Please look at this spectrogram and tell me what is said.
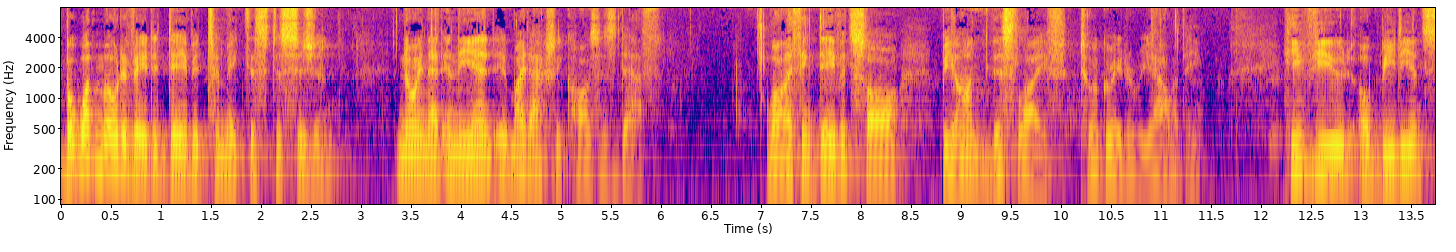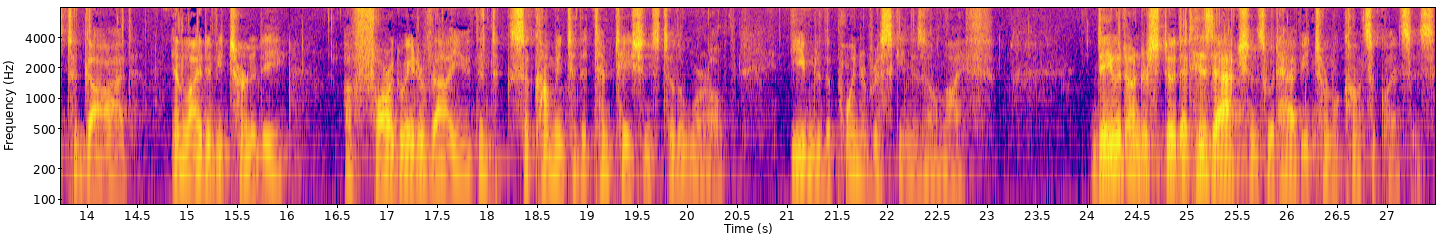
But what motivated David to make this decision, knowing that in the end it might actually cause his death? Well, I think David saw beyond this life to a greater reality. He viewed obedience to God in light of eternity of far greater value than succumbing to the temptations to the world, even to the point of risking his own life. David understood that his actions would have eternal consequences,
